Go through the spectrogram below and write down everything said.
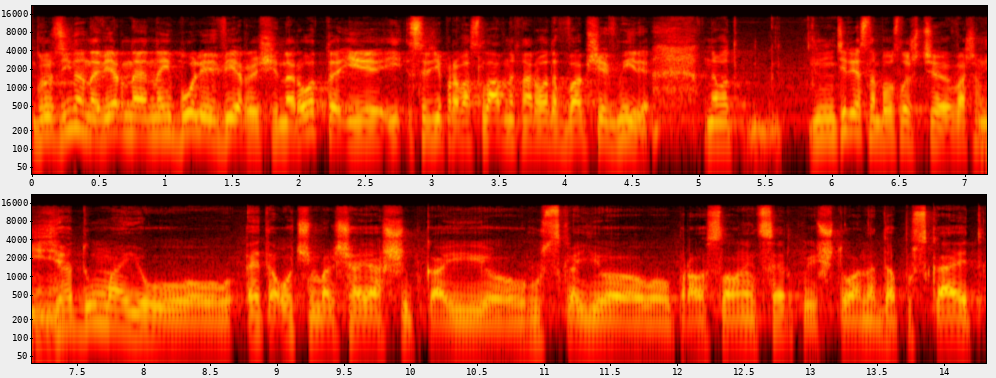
грузины, наверное, наиболее верующий народ и, и среди православных народов вообще в мире. Ну Вот, интересно бы услышать э, ваше мнение. Я думаю, это очень большая ошибка и русской э, православной церкви, что она допускает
